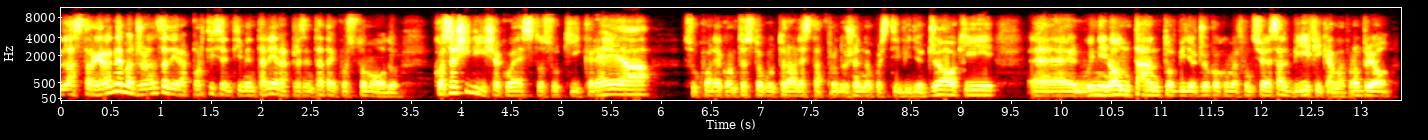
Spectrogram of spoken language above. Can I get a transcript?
la stragrande maggioranza dei rapporti sentimentali è rappresentata in questo modo. Cosa ci dice questo su chi crea, su quale contesto culturale sta producendo questi videogiochi? Eh, quindi non tanto videogioco come funzione salvifica, ma proprio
